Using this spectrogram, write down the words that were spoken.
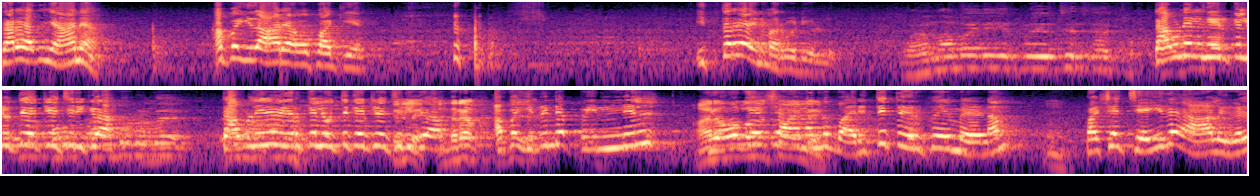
സാറേ അത് ഞാനാ. അപ്പം ഇതാരാ ഓഫാക്കിയ ഇത്രേ അതിന് മറുപടിയുള്ളൂ ടൗണിൽ ഈർക്കൽ കുത്തി കയറ്റി വെച്ചിരിക്കുക ടൗണിൽ ഈർക്കൽ കുത്തി കയറ്റി വെച്ചിരിക്കുക അപ്പൊ ഇതിന്റെ പിന്നിൽ യോഗേഷാണെന്ന് വരുത്തി തീർക്കുകയും വേണം. പക്ഷെ ചെയ്ത ആളുകൾ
